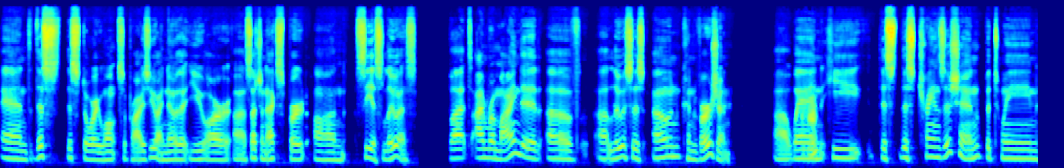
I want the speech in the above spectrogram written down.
and this this story won't surprise you. I know that you are uh, such an expert on C.S. Lewis, but I'm reminded of uh, Lewis's own conversion uh, when mm-hmm. he this this transition between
